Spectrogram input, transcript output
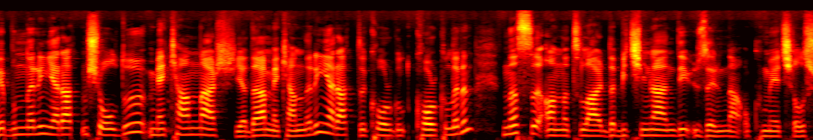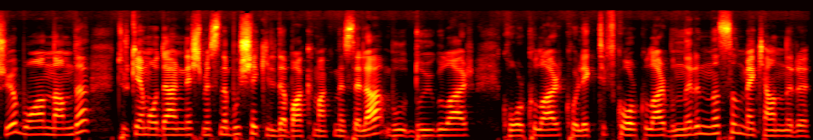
ve bunların yaratmış olduğu mekanlar ya da mekanların yarattığı korku, korkuların nasıl anlatılarda biçimlendiği üzerinden okumaya çalışıyor. Bu anlamda Türkiye modernleşmesine bu şekilde bakmak mesela bu duygular, korkular, kolektif korkular bunların nasıl mekanları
